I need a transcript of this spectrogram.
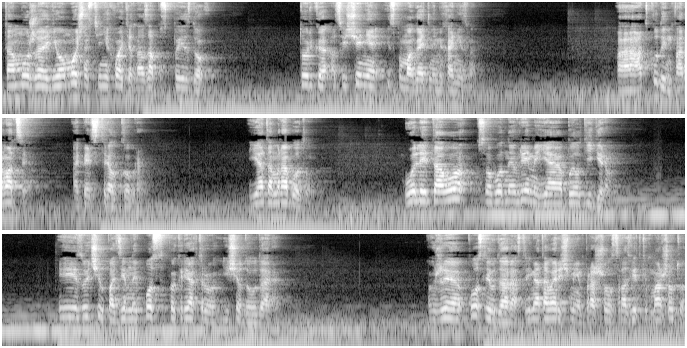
К тому же его мощности не хватит на запуск поездов. Только освещение и вспомогательные механизмы. «А откуда информация?» – опять стрел Кобра. «Я там работал. Более того, в свободное время я был диггером. И изучил подземный подступы к реактору еще до удара. Уже после удара с тремя товарищами прошел с разведкой маршруту.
